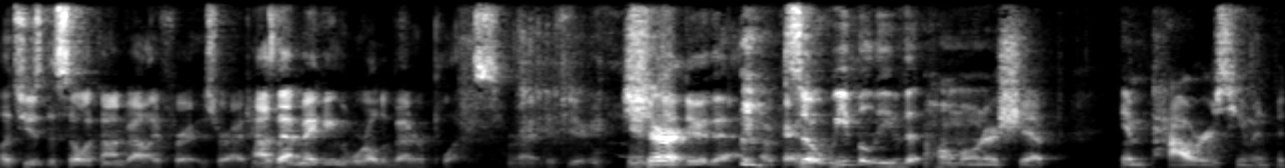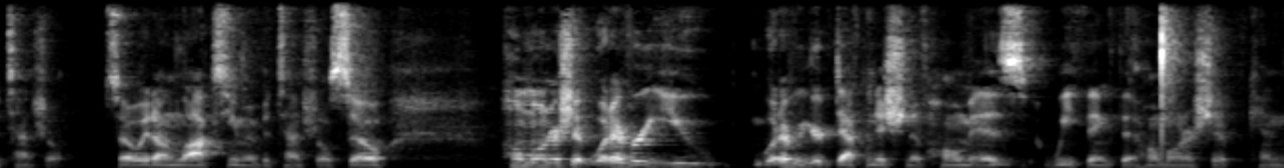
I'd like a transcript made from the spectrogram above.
let's use the Silicon Valley phrase, right? How's that making the world a better place, right? If you, if Sure. you do that, okay. So we believe that home ownership empowers human potential. So it unlocks human potential. So home ownership, whatever you whatever your definition of home is, we think that home ownership can,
